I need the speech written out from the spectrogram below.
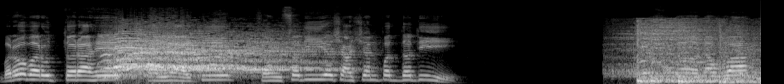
बरोबर उत्तर आहे पर्याय तीन संसदीय शासन पद्धती. नववा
